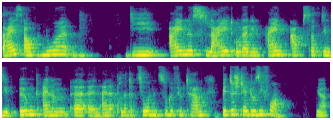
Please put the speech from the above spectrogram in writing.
Sei es auch nur die eine Slide oder den einen Absatz, den sie in irgendeinem äh, in einer Präsentation hinzugefügt haben, bitte stell du sie vor. Ja.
